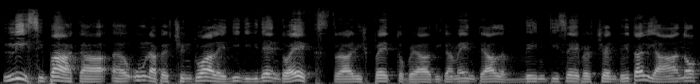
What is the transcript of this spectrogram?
lì si paga eh, una percentuale di dividendo extra rispetto praticamente al 26% italiano.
